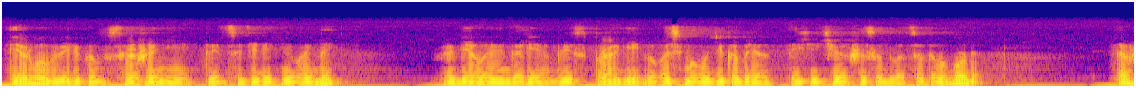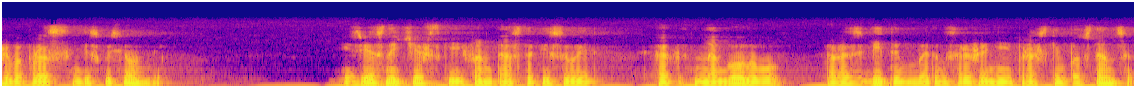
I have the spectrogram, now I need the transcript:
в первом великом сражении Тридцатилетней войны при Белой горе близ Праги 8 декабря 1620 года? Также вопрос дискуссионный. Известный чешский фантаст описывает, как на голову разбитым в этом сражении пражским повстанцам,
